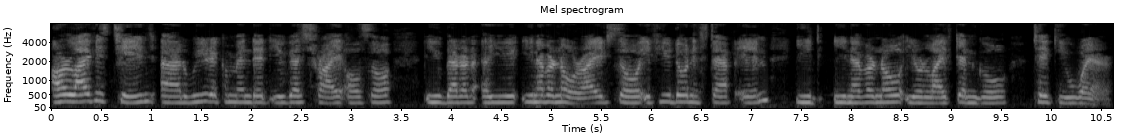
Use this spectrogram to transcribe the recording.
our life is changed, and we recommended you guys try also. You better, uh, you, you never know, right? So if you don't step in, you you never know your life can go take you where.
